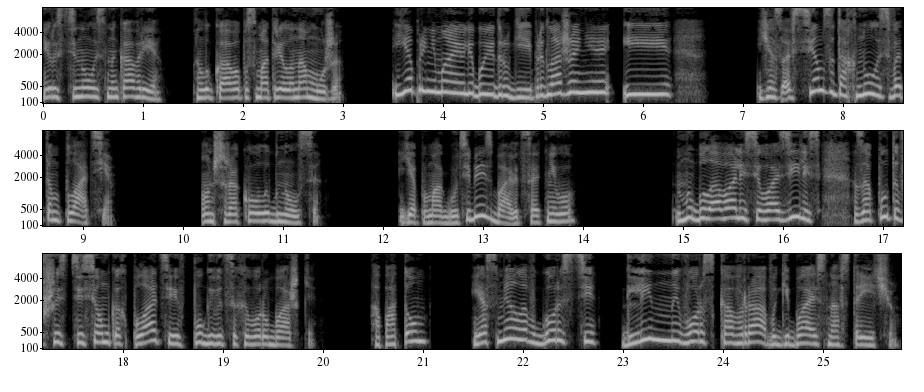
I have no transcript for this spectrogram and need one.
и растянулась на ковре. Лукаво посмотрела на мужа. «Я принимаю любые другие предложения, и...» Я совсем задохнулась в этом платье. Он широко улыбнулся. «Я помогу тебе избавиться от него». Мы баловались и возились, запутавшись в тесемках платья и в пуговицах его рубашки. А потом я смяла в горсти длинный ворс ковра, выгибаясь навстречу.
